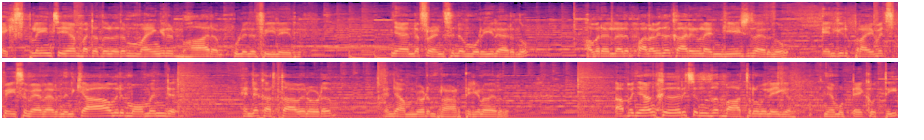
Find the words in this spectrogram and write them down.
എക്സ്പ്ലെയിൻ ചെയ്യാൻ പറ്റാത്ത ഒരുതരം ഭയങ്കര ഭാരം ഉള്ളിൽ ഫീൽ ചെയ്തു. ഞാൻ എന്റെ ഫ്രണ്ട്സിന്റെ മുറിയിലായിരുന്നു. അവരെല്ലാവരും പലവിധ കാര്യങ്ങൾ എൻഗേജ്ഡ് ആയിരുന്നു. എനിക്കൊരു പ്രൈവറ്റ് സ്പേസ് വേണമായിരുന്നു. എനിക്ക് ആ ഒരു മൊമെന്റ് എന്റെ കർത്താവിനോടും എന്റെ അമ്മയോടും പ്രാർത്ഥിക്കണമായിരുന്നു. അപ്പോൾ ഞാൻ കയറി ചെന്നത് ബാത്റൂമിലേക്ക്. ഞാൻ മുട്ടയെ കൊത്തി.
